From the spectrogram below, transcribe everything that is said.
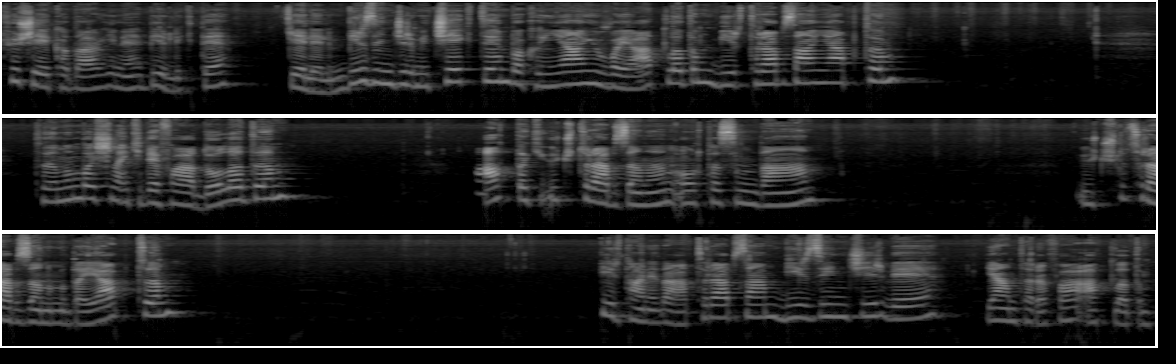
Köşeye kadar yine birlikte gelelim. Bir zincirimi çektim. Bakın yan yuvaya atladım. Bir trabzan yaptım. Tığımın başına iki defa doladım. Alttaki 3 trabzanın ortasından üçlü trabzanımı da yaptım. Bir tane daha trabzan, bir zincir ve yan tarafa atladım.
